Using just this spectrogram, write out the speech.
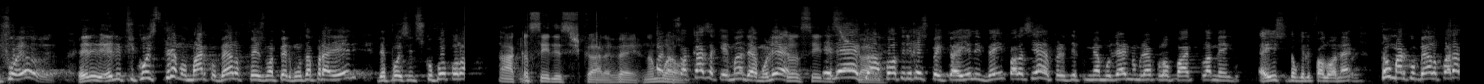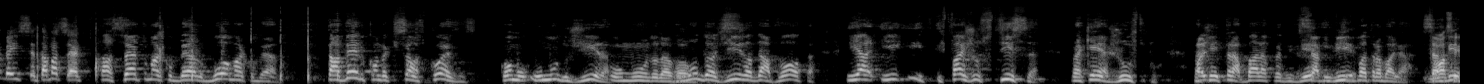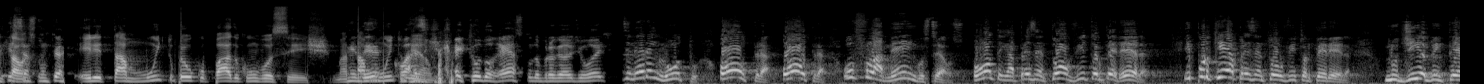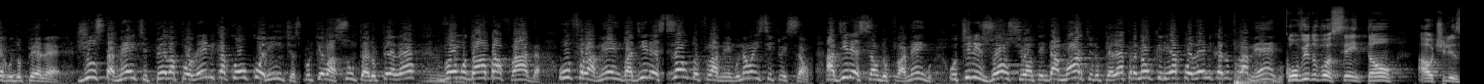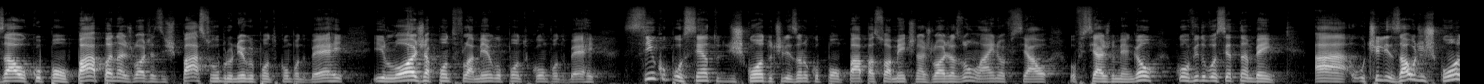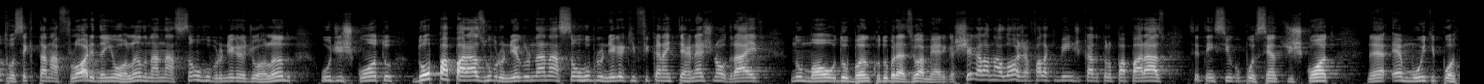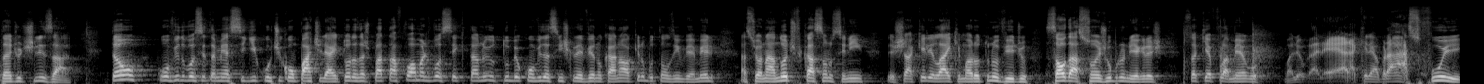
Foi eu. Ele, ele ficou extremo. O Marco Belo fez uma pergunta para ele, depois se desculpou, falou: Ah, cansei desses caras, velho. Na "Ah, na sua moral. casa quem manda é a mulher? Cansei Ele desses é, que é uma falta de respeito. Aí ele vem e fala assim: ah, eu perguntei pra minha mulher, minha mulher falou, vai pro Flamengo. É isso então que ele falou, né? Então, Marco Belo, parabéns, você estava certo. Tá certo, Marco Belo. Boa, Marco Belo. Tá vendo como é que são as coisas? Como o mundo gira. O mundo da O volta. mundo gira, dá a volta e, a- e- e faz justiça para quem é justo, para quem trabalha para viver Sabia- e vive para trabalhar. Sabia Nossa, que então, esse assunto ia Ele tá muito preocupado com vocês. Mas tá render muito quase mesmo. que cai todo o resto do programa de hoje. brasileiro em luto. Outra, outra. O Flamengo, Celso, ontem apresentou o Vitor Pereira. E por que apresentou o Vitor Pereira? No dia do enterro do Pelé? Justamente pela polêmica com o Corinthians, porque o assunto era o Pelé, vamos dar uma abafada. O Flamengo, a direção do Flamengo, não a instituição, a direção do Flamengo utilizou-se ontem da morte do Pelé para não criar polêmica no Flamengo. Convido você então a utilizar o cupom PAPA nas lojas espaço rubronegro.com.br e loja.flamengo.com.br. 5% de desconto utilizando o cupom PAPA somente nas lojas online oficial, oficiais do Mengão. Convido você também a utilizar o desconto, você que está na Flórida, em Orlando, na Nação Rubro-Negra de Orlando, o desconto do Paparazzo Rubro-Negro na Nação Rubro-Negra que fica na International Drive, no mall do Banco do Brasil América. Chega lá na loja, fala que vem indicado pelo Paparazzo, você tem 5% de desconto, né? É muito importante utilizar. Então, convido você também a seguir, curtir, compartilhar em todas as plataformas. Você que está no YouTube, eu convido a se inscrever no canal aqui no botãozinho vermelho, acionar a notificação no sininho, deixar aquele like maroto no vídeo. Saudações rubro-negras. Isso aqui é Flamengo. Valeu, galera. Aquele abraço. Fui.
